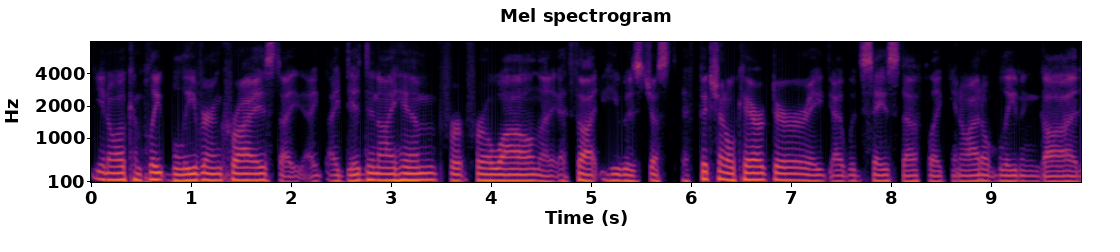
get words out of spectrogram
you know, a complete believer in Christ, I, I, I did deny him for for a while, and I, I thought he was just a fictional character character. I, I, would say stuff like, you know, I don't believe in God.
